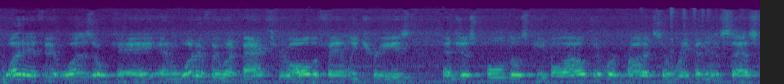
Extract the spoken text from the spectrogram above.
What if it was okay, and what if we went back through all the family trees and just pulled those people out that were products of rape and incest?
